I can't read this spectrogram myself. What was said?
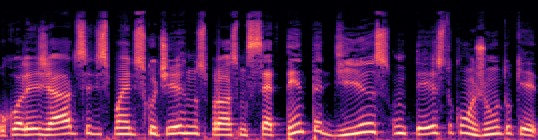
O colegiado se dispõe a discutir nos próximos 70 dias um texto conjunto que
